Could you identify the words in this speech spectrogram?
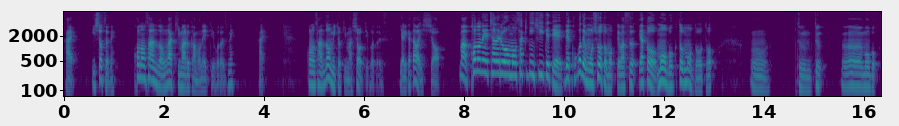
はい。一緒っすよね。この3ゾーンが決まるかもねっていうことですね。はい。この3ゾーン見ときましょうっていうことです。やり方は一緒。まあ、このね、チャンネルをもう先に引いてて、で、ここでもうショート持ってます。やと、もう僕ともう同等。うん、トゥントゥン、うん、もう僕、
